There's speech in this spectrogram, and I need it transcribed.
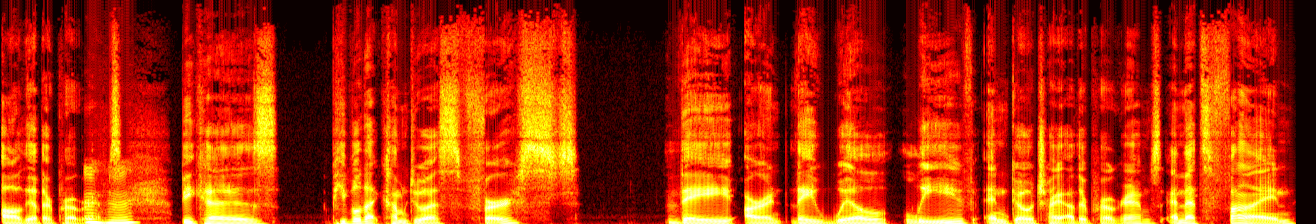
all the other programs. Mm-hmm. Because people that come to us first, they are they will leave and go try other programs and that's fine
